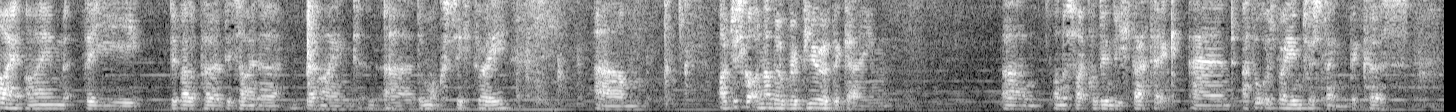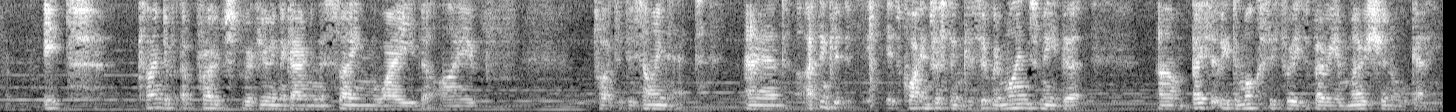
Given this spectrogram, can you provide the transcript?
Hi, I'm the developer designer behind uh, Democracy 3. Um, I've just got another review of the game um, on a site called IndieStatik and I thought it was very interesting because it kind of approached reviewing the game in the same way that I've tried to design it and I think it, it's quite interesting because it reminds me that um, basically Democracy 3 is a very emotional game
